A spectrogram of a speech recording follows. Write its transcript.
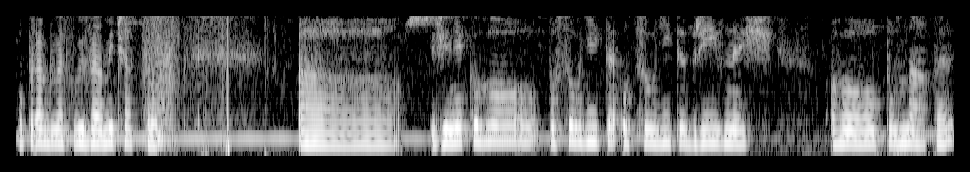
opravdu jakoby velmi často. A, že někoho posoudíte, odsoudíte dřív, než ho poznáte,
